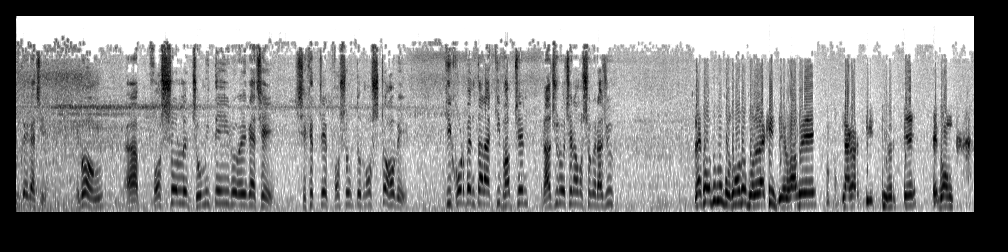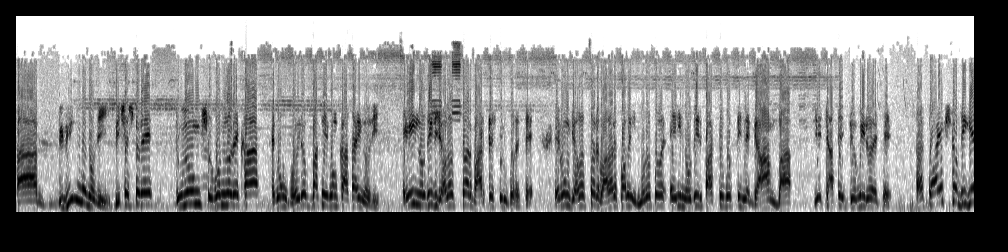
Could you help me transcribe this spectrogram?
ঢুকে গেছে এবং ফসল জমিতেই রয়ে গেছে। সেক্ষেত্রে ফসল তো নষ্ট হবে। কি করবেন তারা, কি ভাবছেন? রাজু রয়েছেন আমার সঙ্গে। রাজু? দেখো, তুমি প্রথমত বলে রাখি, যেভাবে নাগাদ বৃষ্টি হচ্ছে এবং বিভিন্ন নদী, বিশেষ করে দুলুং, সুবর্ণরেখা এবং ভৈরববাসী এবং কাঁসাই নদী, এই নদীর জলস্তর বাড়তে শুরু করেছে। এবং জলস্তর বাড়ার ফলেই মূলত এই নদীর পার্শ্ববর্তী যে গ্রাম বা যে চাষের জমি রয়েছে কয়েকশো বিঘে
